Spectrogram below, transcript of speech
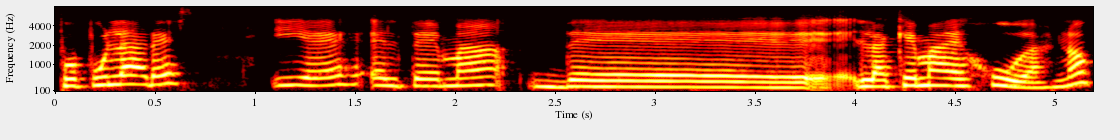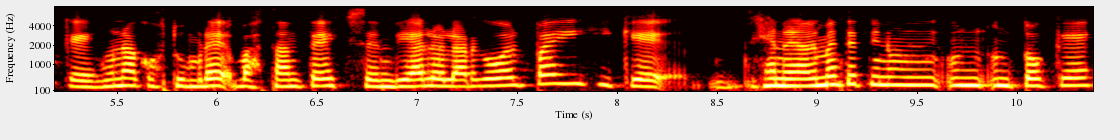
populares, y es el tema de la quema de Judas, ¿no? Que es una costumbre bastante extendida a lo largo del país y que generalmente tiene un, toque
